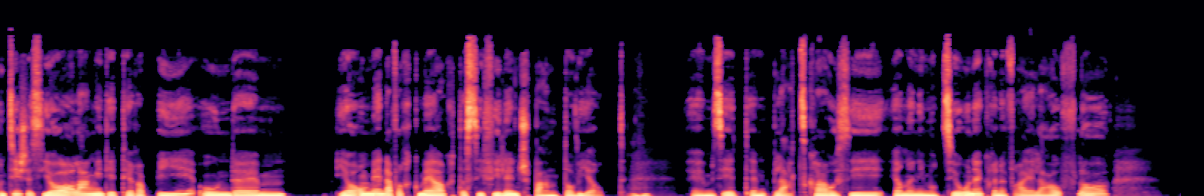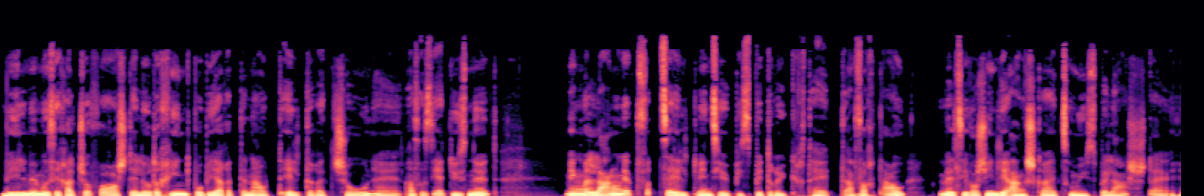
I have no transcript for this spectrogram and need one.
Und sie ist ein Jahr lang in die Therapie und ähm, ja, und wir haben einfach gemerkt, dass sie viel entspannter wird. Mhm. Ähm, sie hat einen Platz gehabt, wo sie ihren Emotionen können freien Lauf lassen weil man muss sich halt schon vorstellen, oder Kinder probieren dann auch die Eltern zu schonen. Also sie hat uns nicht, manchmal lange nicht erzählt, wenn sie etwas bedrückt hat. Einfach mhm. auch, weil sie wahrscheinlich Angst hatte, um uns zu belasten.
